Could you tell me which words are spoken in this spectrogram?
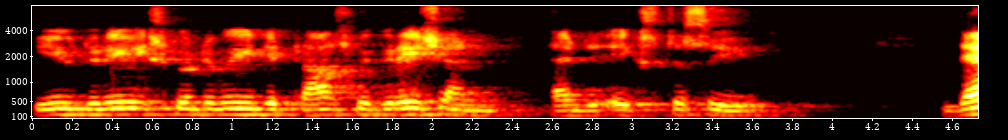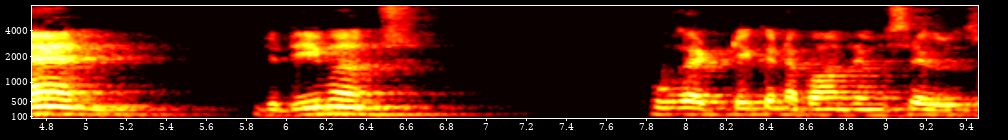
if there is going to be the transfiguration and the ecstasy, then the demons who had taken upon themselves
